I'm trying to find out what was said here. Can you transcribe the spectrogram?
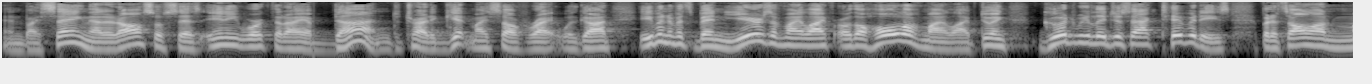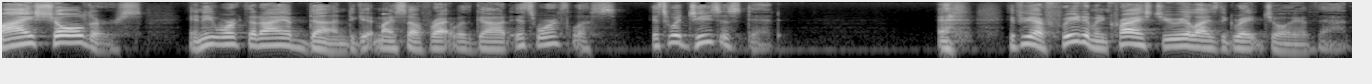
And by saying that, it also says any work that I have done to try to get myself right with God, even if it's been years of my life or the whole of my life, doing good religious activities, but it's all on my shoulders. Any work that I have done to get myself right with God, it's worthless. It's what Jesus did. And if you have freedom in Christ, you realize the great joy of that.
